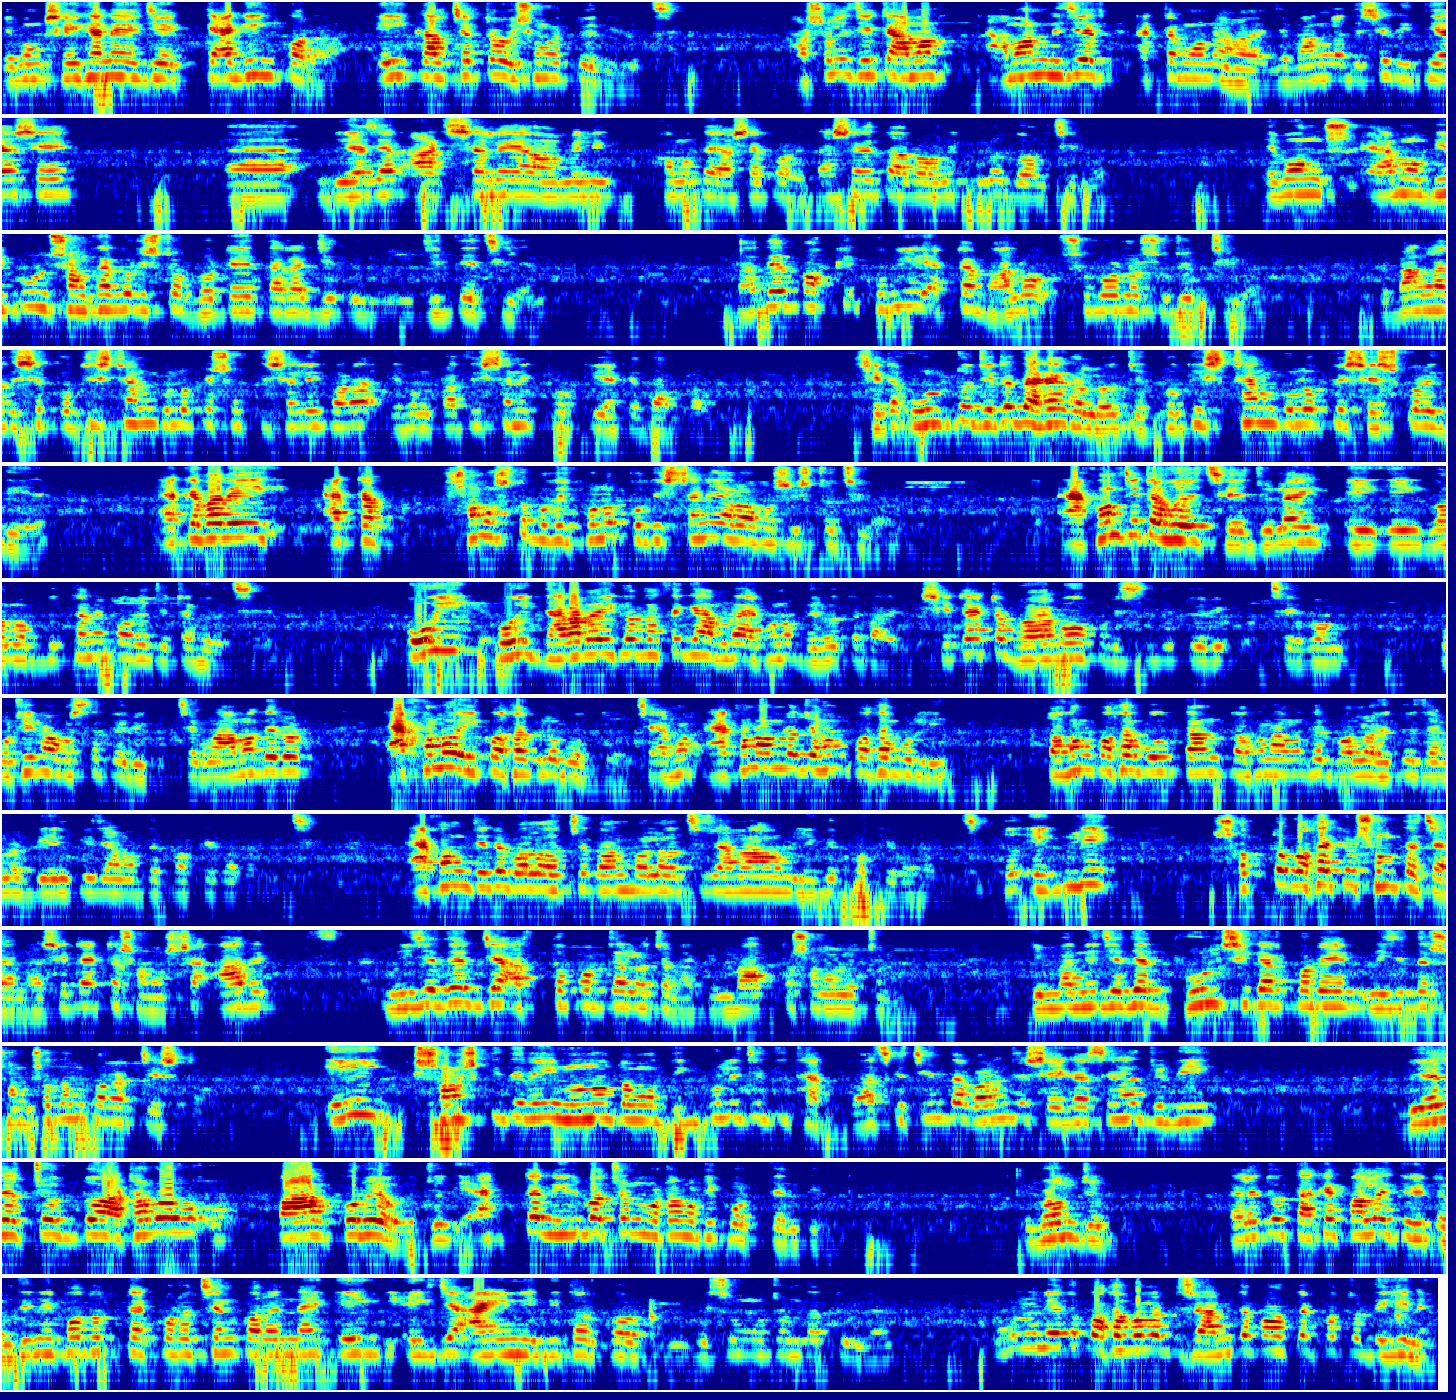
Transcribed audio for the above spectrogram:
এবং সেখানে যে ট্যাগিং করা, এই কালচারটা ওই সময় তৈরি হচ্ছে। আসলে যেটা আমার আমার নিজের একটা মনে হয় যে বাংলাদেশের ইতিহাসে দু হাজার আট সালে আওয়ামী লীগ ক্ষমতায় আসার পরে তার সাথে তো আরও অনেকগুলো দল ছিল। এবং এমন বিপুল সংখ্যাগরিষ্ঠ ভোটে তারা জিতে- জিতেছিলেন। তাদের পক্ষে খুবই একটা ভালো সুবর্ণ সুযোগ ছিল। বাংলাদেশের প্রতিষ্ঠানগুলোকে শক্তিশালী করা এবং প্রাতিষ্ঠানিক প্রক্রিয়াকে দাঁড় করা। সেটা উল্টো যেটা দেখা গেল যে প্রতিষ্ঠানগুলোকে শেষ করে দিয়ে একেবারেই একটা সমস্ত কোনো প্রতিষ্ঠানই আর অবশিষ্ট ছিল না। এখন যেটা হয়েছে, জুলাই এই এই গণ অভ্যুত্থানের পরে যেটা হয়েছে, ওই ওই ধারাবাহিকতা থেকে আমরা এখনও বেরোতে পারিনি। সেটা একটা ভয়াবহ পরিস্থিতি তৈরি করছে এবং কঠিন অবস্থা তৈরি করছে এবং আমাদেরও এখনও এই কথাগুলো বলতে হচ্ছে। এখন এখন আমরা যখন কথা বলি, তখন কথা বলতাম, তখন আমাদের বলা হতো যে আমরা বিএনপি জামাতের পক্ষে কথা বলছি। এখন যেটা বলা হচ্ছে, তখন বলা হচ্ছে যে আমরা আওয়ামী লীগের পক্ষে কথা বলছি। তো এগুলি সত্য কথা কেউ শুনতে চায় না, সেটা একটা সমস্যা। আর নিজেদের যে আত্মপর্যালোচনা কিংবা আত্মসমালোচনা কিংবা নিজেদের ভুল স্বীকার করে নিজেদের সংশোধন করার চেষ্টা, এই সংস্কৃতির এই ন্যূনতম দিকগুলি যদি থাকতো, আজকে চিন্তা করেন যে শেখ হাসিনা যদি দুই হাজার চোদ্দ, আঠারো পার করেও যদি একটা নির্বাচন মোটামুটি করতেন তিনি, গ্রহণযোগ্য, তাহলে তো তাকে পালাইতে হইতাম তিনি পদত্যাগ করেছেন, করেন নাই, এই এই যে আইনি বিতর্ক, বিষ্ণু মজুমদার তুললেন ওগুলো নিয়ে তো কথা বলার কিছু আমি তো পদত্যাগ পত্র দেখি নাই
